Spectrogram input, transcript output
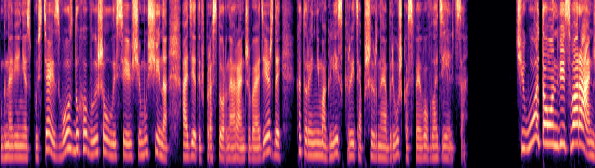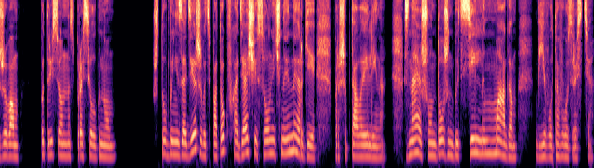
Мгновение спустя из воздуха вышел лысеющий мужчина, одетый в просторные оранжевые одежды, которые не могли скрыть обширное брюшко своего владельца. «Чего это он весь в оранжевом?» — потрясенно спросил гном. «Чтобы не задерживать поток входящей солнечной энергии», — прошептала Элина. «Знаешь, он должен быть сильным магом в его-то возрасте».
